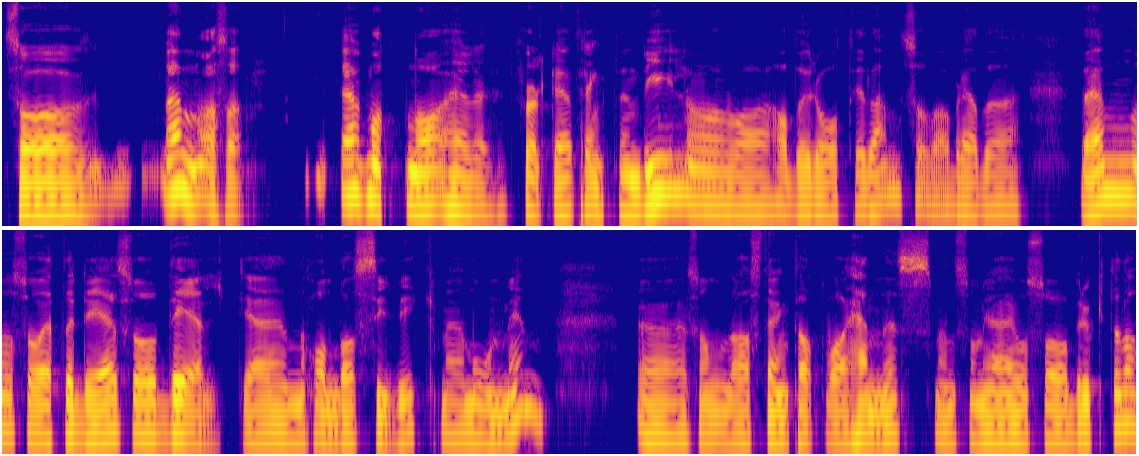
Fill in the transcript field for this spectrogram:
så Men altså Jeg måtte nå eller, følte jeg trengte en bil, og hadde råd til den, så da ble det den. Og så etter det så delte jeg en Honda Civic med moren min. uh, som da strengt tatt var hennes, men som jeg også brukte, da.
